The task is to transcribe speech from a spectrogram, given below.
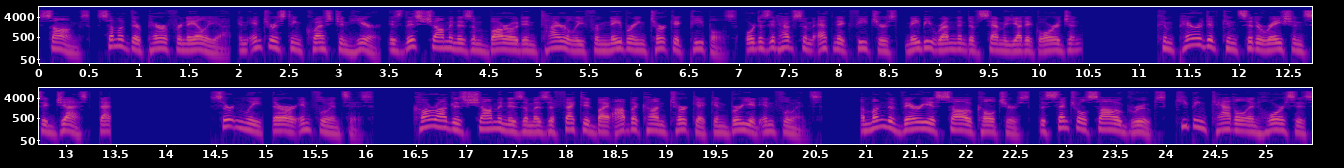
songs, some of their paraphernalia. An interesting question here, is this shamanism borrowed entirely from neighboring Turkic peoples, or does it have some ethnic features, maybe remnant of Samoyedic origin? Comparative considerations suggest, that certainly, there are influences. Karagas shamanism is affected by Abakan Turkic and Buryat influence. Among the various Sao cultures, the central Sao groups, keeping cattle and horses,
